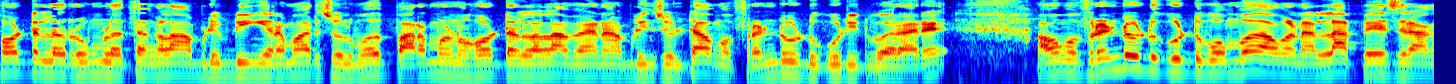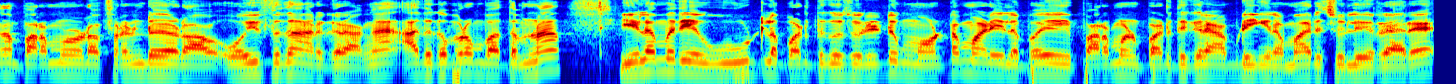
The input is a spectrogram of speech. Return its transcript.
ஹோட்டலில் ரூமில் தங்கலாம் அப்படி இப்படிங்கிற மாதிரி சொல்லும்போது பரமன் ஹோட்டலெல்லாம் வேணாம் அப்படின்னு சொல்லிட்டு அவங்க ஃப்ரெண்டு விட்டு கூட்டிகிட்டு போகிறாரு அவங்க ஃப்ரெண்டு விட்டு கூட்டு போகும்போது அவங்க நல்லா பேசுகிறாங்க பரமனோட ஃப்ரெண்டோட ஒய்ஃப் தான் இருக்கிறாங்க. அதுக்கப்புறம் பார்த்தோம்னா இளமதியை வீட்டில் படுத்துக்க சொல்லிட்டு மொட்டை மாடியில் போய் பரமன் படுத்துக்கிறேன் அப்படிங்கிற மாதிரி சொல்லிடுறாரு.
